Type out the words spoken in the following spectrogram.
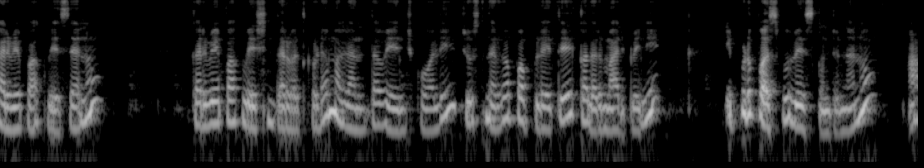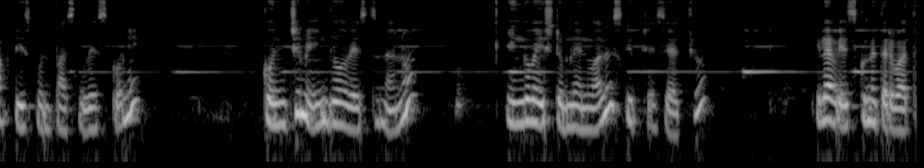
కరివేపాకు వేసాను కరివేపాకు వేసిన తర్వాత కూడా మళ్ళీ అంతా వేయించుకోవాలి. చూస్తున్నారుగా పప్పులు అయితే కలర్ మారిపోయినాయి. ఇప్పుడు పసుపు వేసుకుంటున్నాను. హాఫ్ టీ స్పూన్ పసుపు వేసుకొని కొంచెం ఇంగువ వేస్తున్నాను. ఇంగువ ఇష్టం లేని వాళ్ళు స్కిప్ చేసేయచ్చు. ఇలా వేసుకున్న తర్వాత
